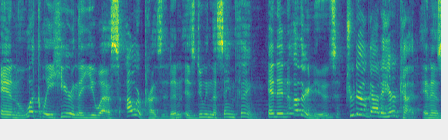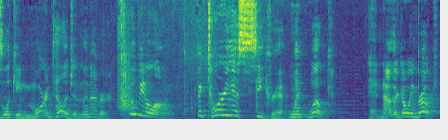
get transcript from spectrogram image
And luckily, here in the US, our president is doing the same thing. And in other news, Trudeau got a haircut and is looking more intelligent than ever. Moving along. Victoria's Secret went woke, and now they're going broke,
